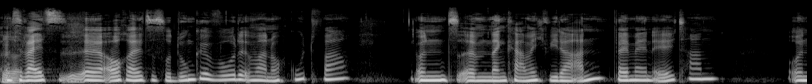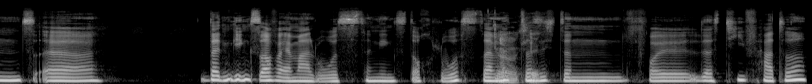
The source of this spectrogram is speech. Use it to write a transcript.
Also, Weil es äh, auch als es so dunkel wurde, immer noch gut war. Und ähm, dann kam ich wieder an bei meinen Eltern und äh, dann ging's auf einmal los. Dann ging's doch los damit, Ah, okay. dass ich dann voll das Tief hatte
